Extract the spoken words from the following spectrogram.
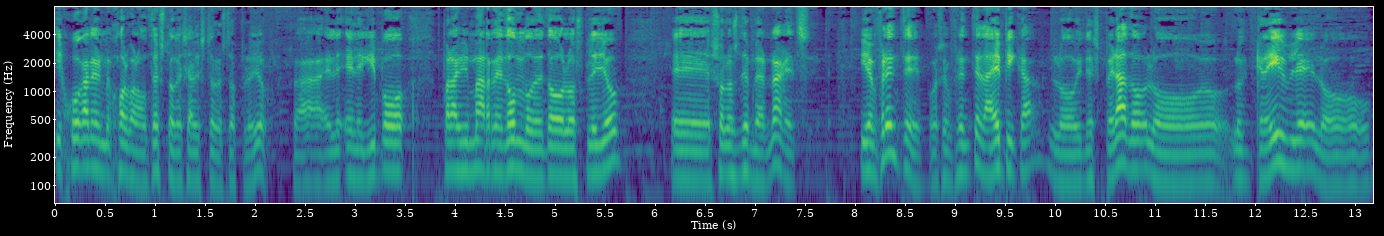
y juegan el mejor baloncesto que se ha visto en estos playoffs. El, el equipo para mí más redondo de todos los playoffs son los Denver Nuggets. Y enfrente, pues enfrente la épica, lo inesperado, lo, increíble, lo,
